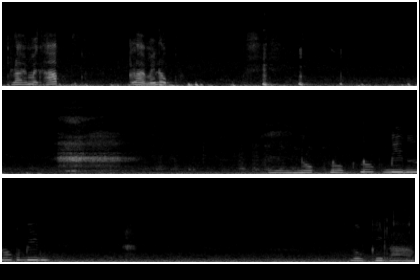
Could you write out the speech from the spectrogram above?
อ ร่อยไหมครับ อร่อยไหมลูก นกนกนกบินนกบิน นกพิราบ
